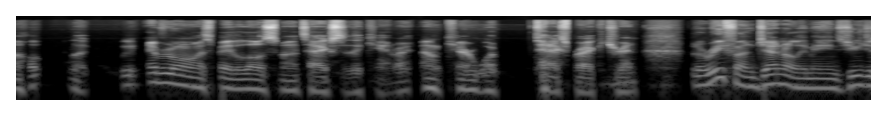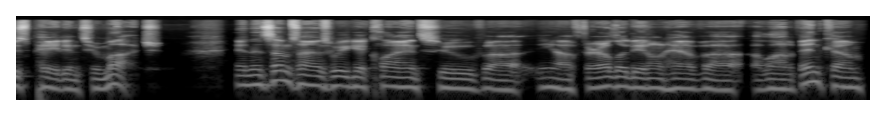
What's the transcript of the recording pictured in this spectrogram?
uh, look, we, everyone wants to pay the lowest amount of taxes they can, right? I don't care what tax bracket you're in, but a refund generally means you just paid in too much. And then sometimes we get clients who've, uh, you know, if they're elderly, they don't have uh, a lot of income,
